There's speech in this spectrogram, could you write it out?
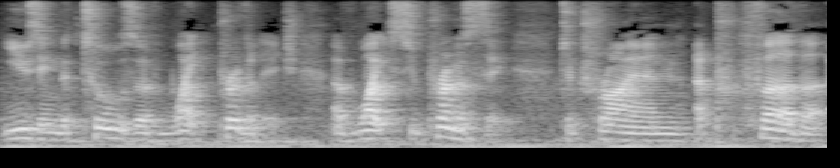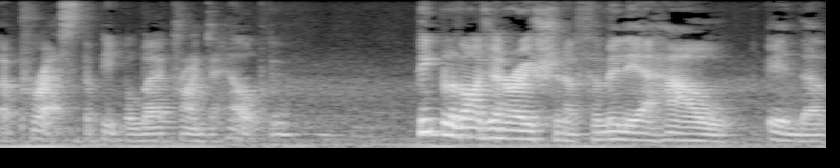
using the tools of white privilege, of white supremacy, to try and op- further oppress the people they're trying to help. people of our generation are familiar how in the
